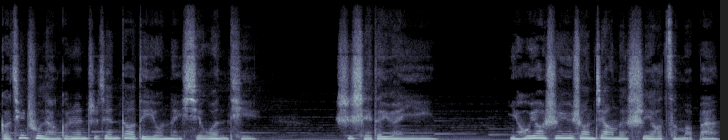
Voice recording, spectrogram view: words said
搞清楚两个人之间到底有哪些问题，是谁的原因，以后要是遇上这样的事要怎么办？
